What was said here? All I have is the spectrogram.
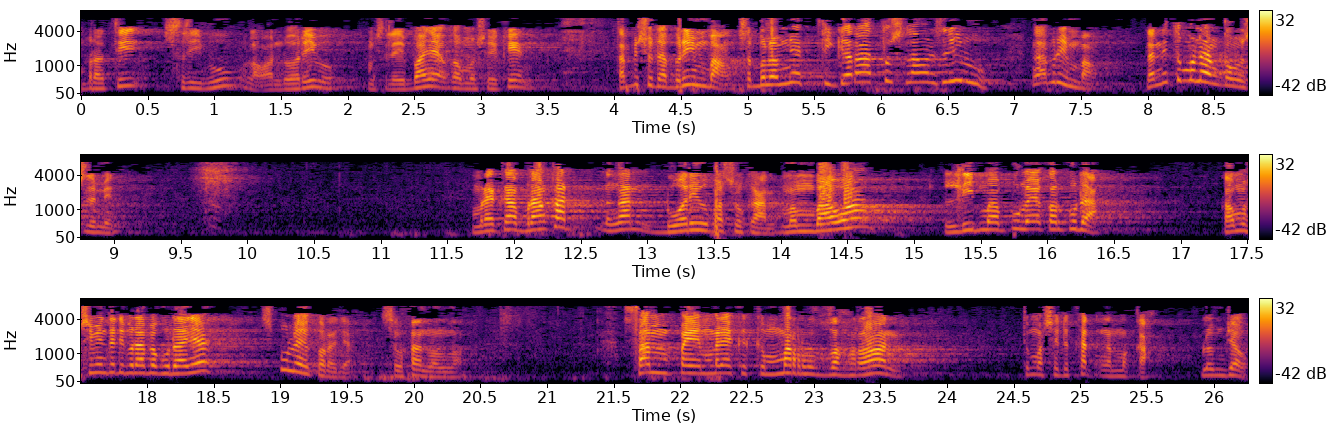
Berarti seribu lawan dua ribu Masih lebih banyak kaum musyrikin Tapi sudah berimbang Sebelumnya tiga ratus lawan seribu Nggak berimbang Dan itu menang kaum muslimin. Mereka berangkat dengan 2000 pasukan, membawa 50 ekor kuda. Kaum muslimin tadi berapa kudanya? 10 ekor aja. Subhanallah. Sampai mereka ke Marr Zahran. Itu masih dekat dengan Mekah, belum jauh.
